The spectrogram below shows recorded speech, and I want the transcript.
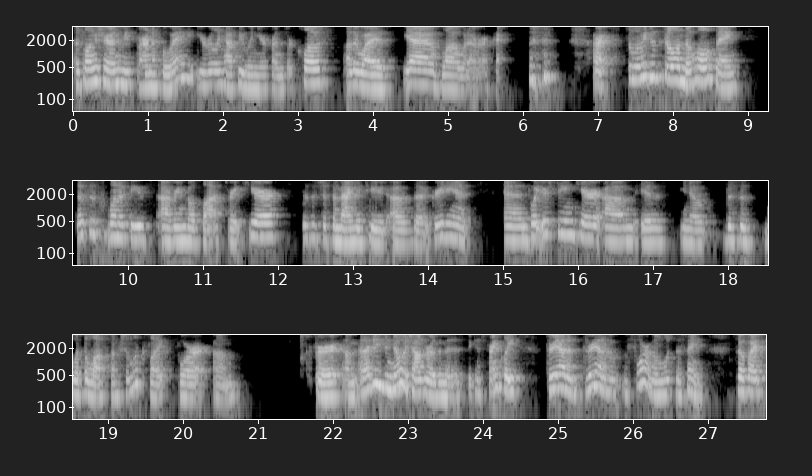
As long as your enemy is far enough away, you're really happy when your friends are close. Otherwise, yeah, blah, whatever. Okay. All right, so let me just fill in the whole thing. This is one of these uh, rainbow plots right here. This is just the magnitude of the gradient. And what you're seeing here um, is, you know, this is what the loss function looks like for, um, for um, and I don't even know which algorithm it is because frankly, three out of three out of four of them look the same. So if I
